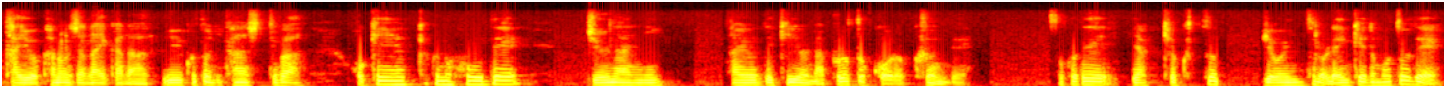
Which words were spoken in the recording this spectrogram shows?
対応可能じゃないかなということに関しては、保健薬局の方で柔軟に対応できるようなプロトコルを組んで、そこで薬局と病院との連携のもとで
